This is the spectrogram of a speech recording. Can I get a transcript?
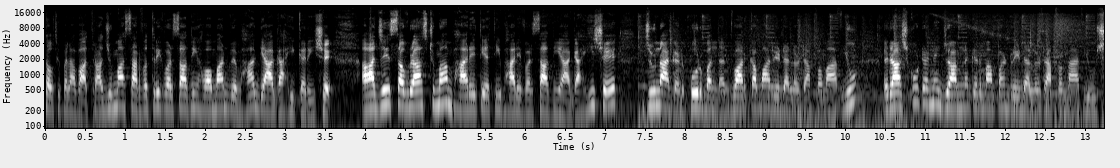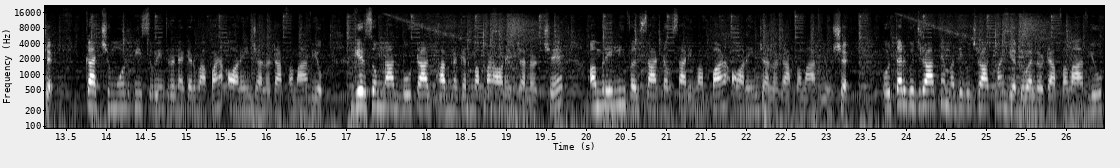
સૌથી પહેલા વાત. રાજ્યમાં સાર્વત્રિક વરસાદની હવામાન વિભાગે આગાહી કરી છે. આજે સૌરાષ્ટ્રમાં ભારેથી અતિ ભારે વરસાદની આગાહી છે. જૂનાગઢ, પોરબંદર, દ્વારકામાં રેડ એલર્ટ આપવામાં આવ્યું. રાજકોટ અને જામનગરમાં પણ રેડ એલર્ટ આપવામાં આવ્યું છે. કચ્છ, મોરબી, સુરેન્દ્રનગરમાં પણ ઓરેન્જ એલર્ટ આપવામાં આવ્યું. ગીર સોમનાથ, બોટાદ, ભાવનગરમાં પણ ઓરેન્જ એલર્ટ છે. અમરેલી, વલસાડ, નવસારીમાં પણ ઓરેન્જ એલર્ટ આપવામાં આવ્યું છે. ઉત્તર ગુજરાત અને મધ્ય ગુજરાતમાં યલો એલર્ટ આપવામાં આવ્યું.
